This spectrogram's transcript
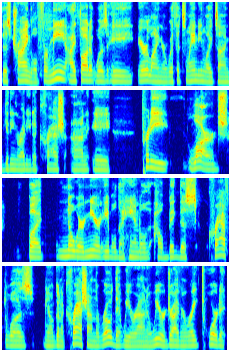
this triangle for me i thought it was a airliner with its landing lights on getting ready to crash on a pretty large but nowhere near able to handle how big this craft was you know going to crash on the road that we were on and we were driving right toward it.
